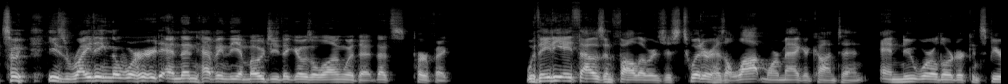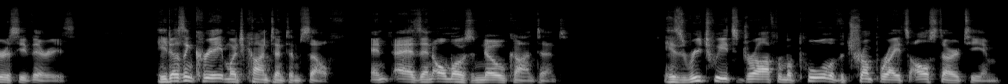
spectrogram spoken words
So he's writing the word and then having the emoji that goes along with it. That's perfect. With 88,000 followers, his Twitter has a lot more MAGA content and New World Order conspiracy theories. He doesn't create much content himself, and as in almost no content. His retweets draw from a pool of the Trump Rights All Star team.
